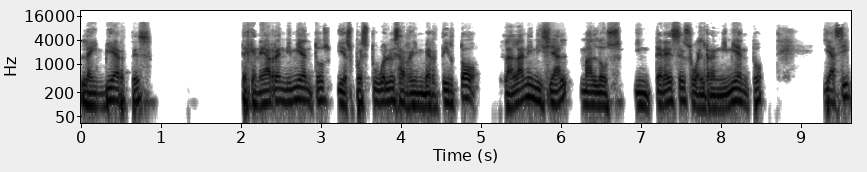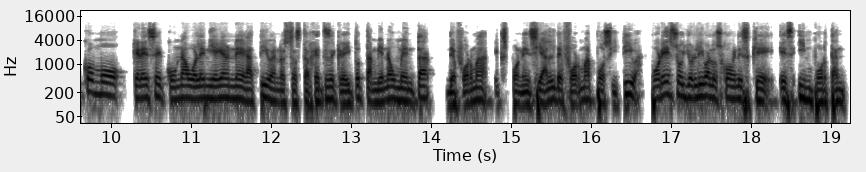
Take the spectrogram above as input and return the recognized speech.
la inviertes, te genera rendimientos y después tú vuelves a reinvertir todo, la lana inicial más los intereses o el rendimiento. Y así como crece con una bola de nieve negativa en nuestras tarjetas de crédito, también aumenta de forma exponencial, de forma positiva. Por eso yo le digo a los jóvenes que es importante,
